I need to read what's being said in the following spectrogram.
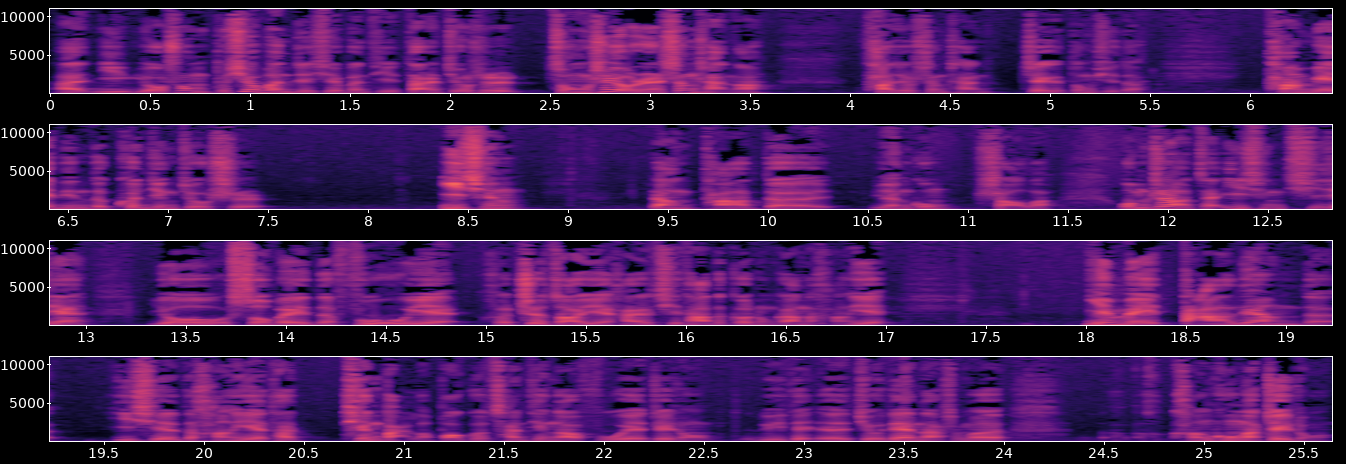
啊、呃，你有时候我们不去问这些问题，但是就是总是有人生产呢，他就生产这个东西的。他面临的困境就是，疫情让他的员工少了。我们知道，在疫情期间，有所谓的服务业和制造业，还有其他的各种各样的行业，因为大量的一些的行业它停摆了，包括餐厅啊、服务业这种旅店、呃酒店呐、什么航空啊这种，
